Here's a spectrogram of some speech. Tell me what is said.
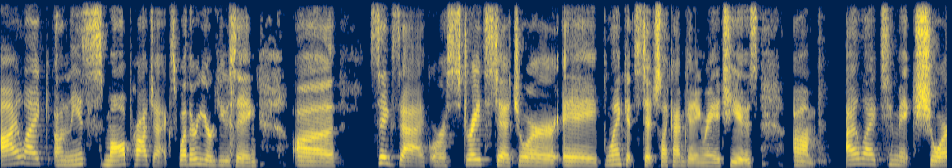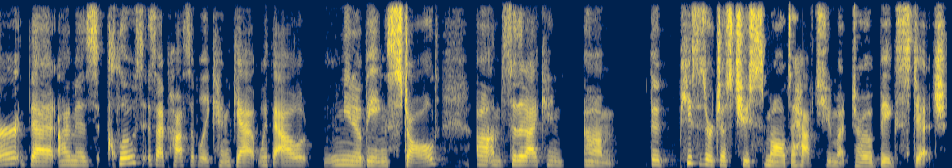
I like on these small projects, whether you're using uh, zigzag or a straight stitch or a blanket stitch like I'm getting ready to use, um, I like to make sure that I'm as close as I possibly can get without, you know, being stalled um, so that I can, um, the pieces are just too small to have too much of a big stitch.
